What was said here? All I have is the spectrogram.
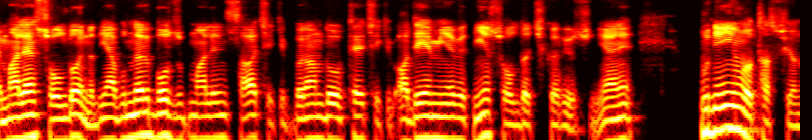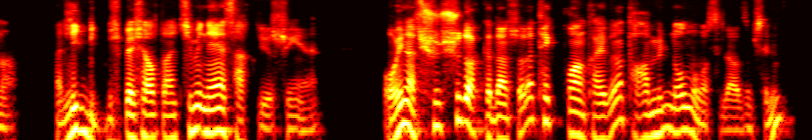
E, Malen solda oynadı. Yani bunları bozup Malen'i sağa çekip Brandt'ı ortaya çekip Adeyemi'yi evet niye solda çıkarıyorsun? Yani bu neyin rotasyonu? Ha, lig bitmiş 5-6 tane kimi neye saklıyorsun yani? Oynat şu, şu dakikadan sonra tek puan kaybına tahammülün olmaması lazım senin.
